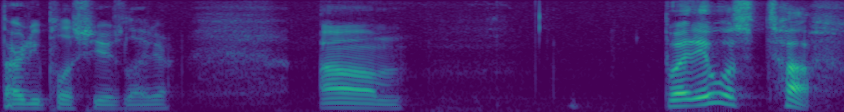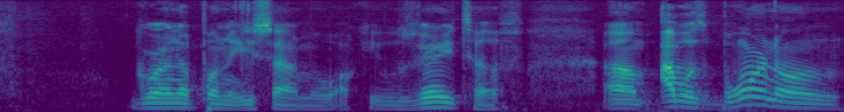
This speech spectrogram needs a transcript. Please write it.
30 plus years later. Um, but it was tough growing up on the east side of Milwaukee. It was very tough. Um, I was born on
